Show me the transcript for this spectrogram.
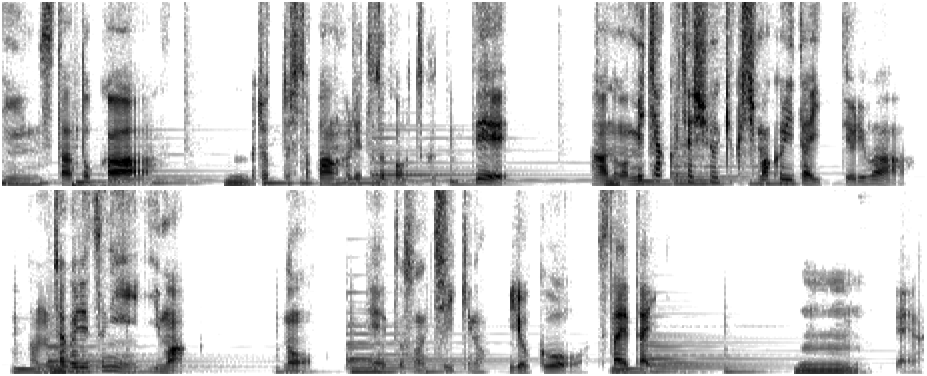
インスタとか、うんちょっとしたパンフレットとかを作って、あの、うんめちゃくちゃ集客しまくりたいってよりは、あの着実に今の、えっ、と、その地域の魅力を伝えたいみうん。たいな。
